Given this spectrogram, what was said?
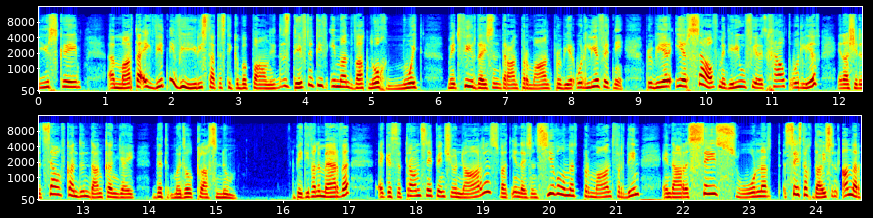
Hier skryf uh, Martha ek weet nie wie hierdie statistieke bepaal nie. Dit is definitief iemand wat nog nooit met R4000 per maand probeer oorleef het nie. Probeer eers self met hierdie hoeveelheid geld oorleef en as jy dit self kan doen dan kan jy dit middelklas noem. Betty van der Merwe, ek is 'n Transnet pensionaris wat 1700 per maand verdien en daar is 660 000 ander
